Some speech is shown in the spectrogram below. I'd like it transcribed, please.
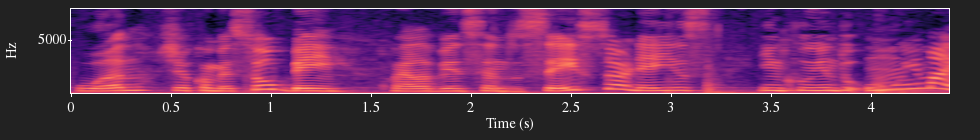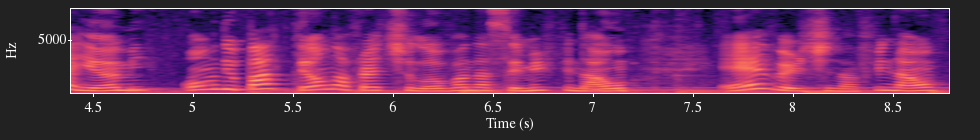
O ano já começou bem, com ela vencendo seis torneios, incluindo um em Miami, onde bateu na Fratilova na semifinal, Evert na final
